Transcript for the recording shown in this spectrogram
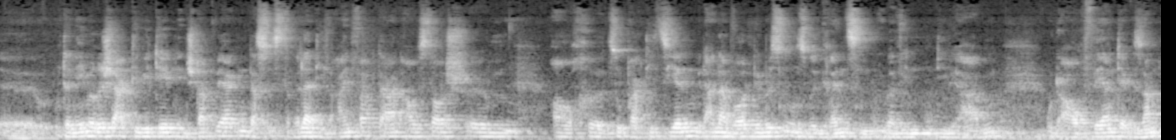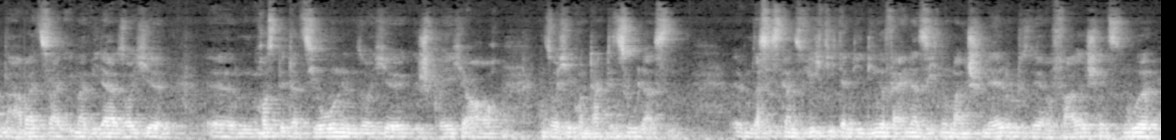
äh, unternehmerische Aktivitäten in Stadtwerken. Das ist relativ einfach, da einen Austausch ähm, auch äh, zu praktizieren. Mit anderen Worten, wir müssen unsere Grenzen überwinden, die wir haben. Und auch während der gesamten Arbeitszeit immer wieder solche ähm, Hospitationen, solche Gespräche auch und solche Kontakte zulassen. Ähm, das ist ganz wichtig, denn die Dinge verändern sich nun mal schnell und es wäre falsch, jetzt nur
